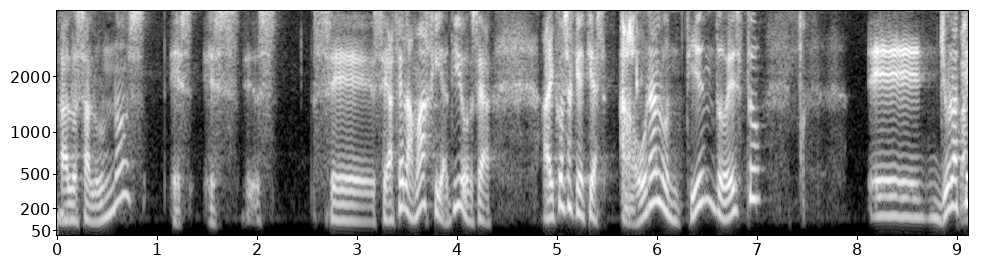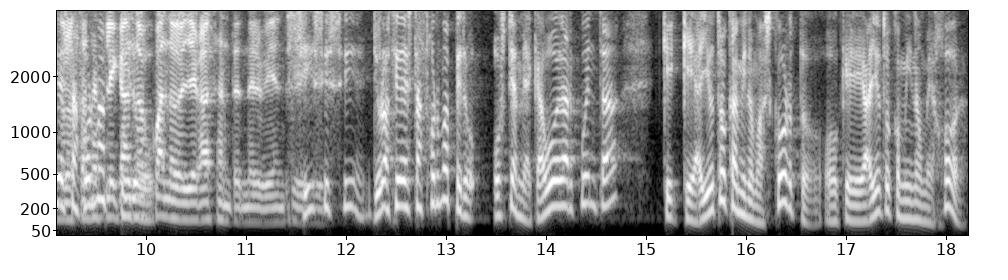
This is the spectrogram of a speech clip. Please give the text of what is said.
a los alumnos, es, se, hace la magia, tío. O sea, hay cosas que decías, ahora lo entiendo, esto. Eh, yo lo hacía de esta forma. Pero... cuando lo llegas a entender bien. Sí sí, sí Yo lo hacía de esta forma, pero hostia, me acabo de dar cuenta que, que hay otro camino más corto o que hay otro camino mejor.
